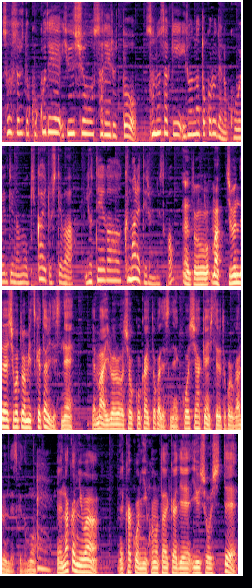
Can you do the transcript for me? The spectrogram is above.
そうするとここで優勝されるとその先いろんなところでの講演というのはもう機会としては予定が組まれてるんですか？えっとまあ、自分で仕事を見つけたりですね、えまあ、いろいろ商工会とかですね講師派遣しているところがあるんですけども、ええ。中にはえ過去にこの大会で優勝して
